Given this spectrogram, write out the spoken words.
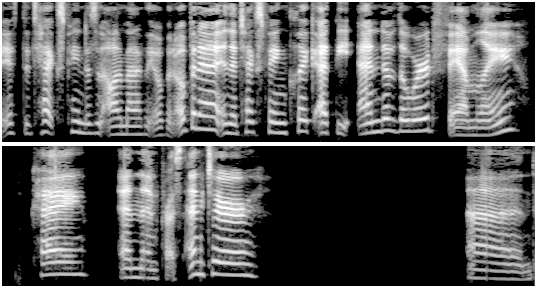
if the text pane doesn't automatically open, open it. In the text pane, click at the end of the word family. Okay. And then press enter and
